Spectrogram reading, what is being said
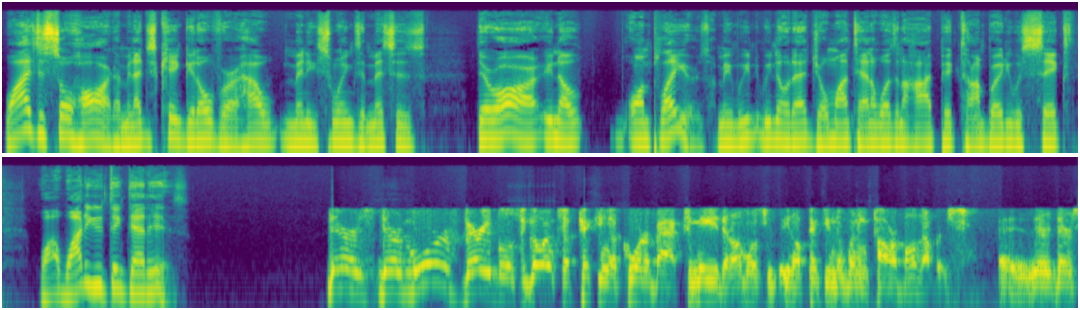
Why is it so hard? I mean, I just can't get over how many swings and misses there are. You know, on players. I mean, we we know that Joe Montana wasn't a high pick. Tom Brady was sixth. Why why do you think that is? There's there are more variables that go into picking a quarterback to me than almost you know picking the winning Powerball numbers. Uh, there, there's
